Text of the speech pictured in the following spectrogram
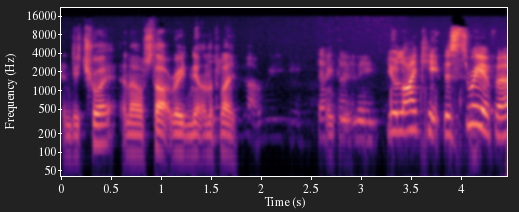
and Detroit, and I'll start reading it on the plane. Definitely. You'll like it. There's three of them.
